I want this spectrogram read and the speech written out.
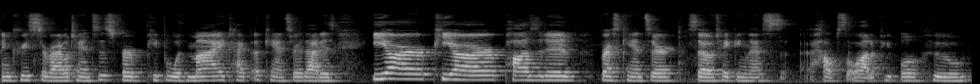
Increased survival chances for people with my type of cancer, that is ER, PR, positive breast cancer. So taking this helps a lot of people who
